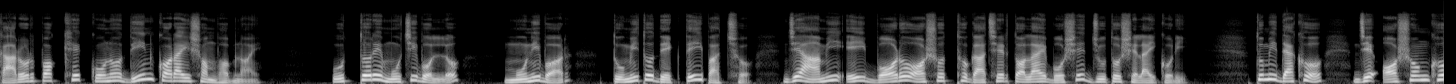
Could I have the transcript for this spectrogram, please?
কারোর পক্ষে কোনো দিন করাই সম্ভব নয়। উত্তরে মুচি বলল, মুনিবর, তুমি তো দেখতেই পাচ্ছ যে আমি এই বড় অসত্য গাছের তলায় বসে জুতো সেলাই করি। তুমি দেখো যে অসংখ্য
